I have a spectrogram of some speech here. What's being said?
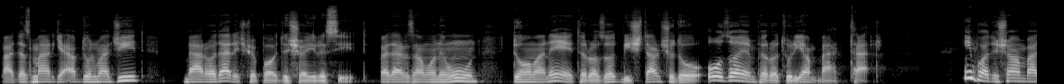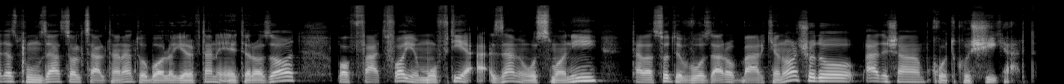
بعد از مرگ عبدالمجید برادرش به پادشاهی رسید و در زمان اون دامنه اعتراضات بیشتر شد و اوضاع امپراتوری هم بدتر. این پادشاه هم بعد از 15 سال سلطنت و بالا گرفتن اعتراضات با فتفای مفتی اعظم عثمانی توسط وزرا برکنار شد و بعدش هم خودکشی کرد.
